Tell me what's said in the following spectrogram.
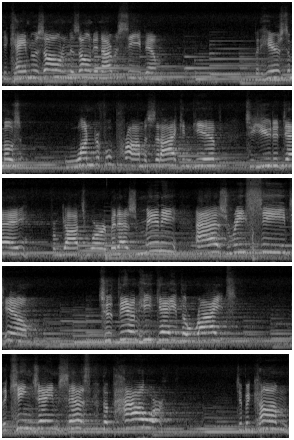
He came to his own, and his own did not receive him. But here's the most wonderful promise that I can give to you today from God's Word. But as many as received him, to them he gave the right. The King James says, the power to become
